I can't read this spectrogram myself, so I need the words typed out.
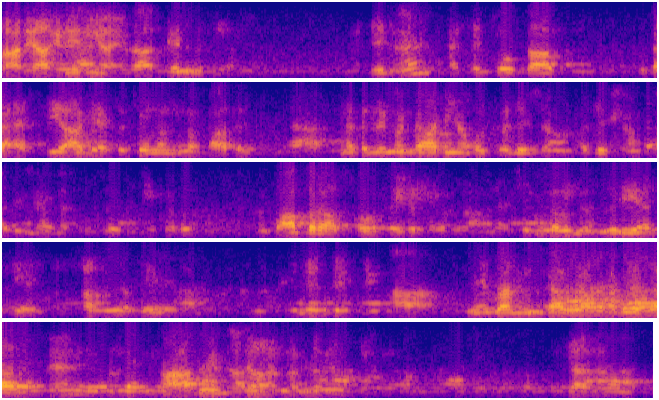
سارے آگے نہیں آئے۔ ایسے چوک آپ ایس پی آ گیا ایسے چولہا ملاقات ہے میں تقریباً گاڑیاں بول اجے شام اجے شام اجے شام آپ برا سو روپئے کے مزدوری ایسی ہے ہاں نہیں بس ان شاء اللہ اگلے سال ہاں ان شاء اللہ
